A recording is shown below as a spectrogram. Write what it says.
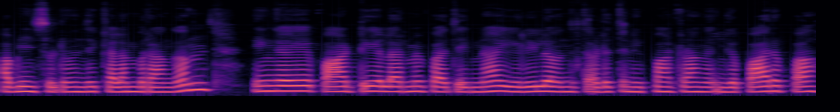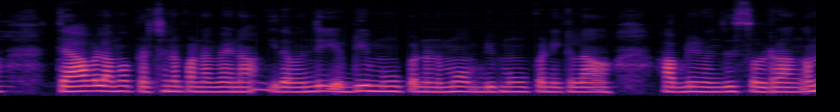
அப்படின்னு சொல்லிட்டு வந்து கிளம்புறாங்க. எங்கள் பாட்டி எல்லாருமே பார்த்திங்கன்னா எலியில் வந்து தடுத்து நிப்பாட்டுறாங்க. இங்கே பாருப்பா தேவையில்லாமல் பிரச்சனை பண்ண வேணாம். இதை வந்து எப்படி மூவ் பண்ணணுமோ அப்படி மூவ் பண்ணிக்கலாம் அப்படின்னு வந்து சொல்கிறாங்க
